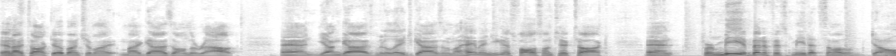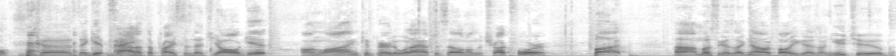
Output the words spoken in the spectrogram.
and I talked to a bunch of my, my guys on the route, and young guys, middle aged guys, and I'm like, hey man, you guys follow us on TikTok. And for me, it benefits me that some of them don't because they get mad at the prices that y'all get online compared to what I have to sell it on the truck for. But uh, most of the guys are like, no, I follow you guys on YouTube.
